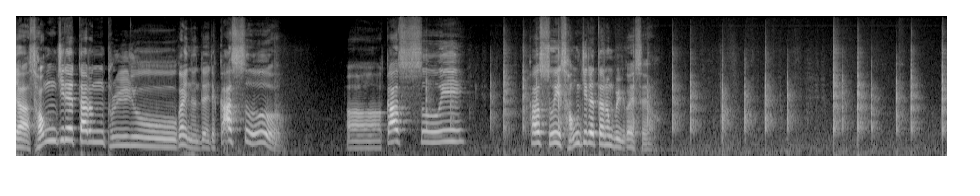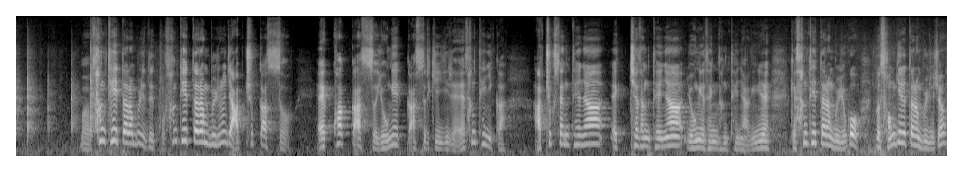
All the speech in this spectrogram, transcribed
자, 성질에 따른 분류가 있는데 이제 가스 어, 가스의 가스의 성질에 따른 분류가 있어요. 뭐 상태에 따른 분류도 있고 상태에 따른 분류는 이제 압축 가스, 액화 가스, 용액 가스 이렇게 얘기를 해. 상태니까 압축 상태냐, 액체 상태냐, 용해생 상태냐 이게 상태에 따른 분류고 그 성질에 따른 분류죠.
